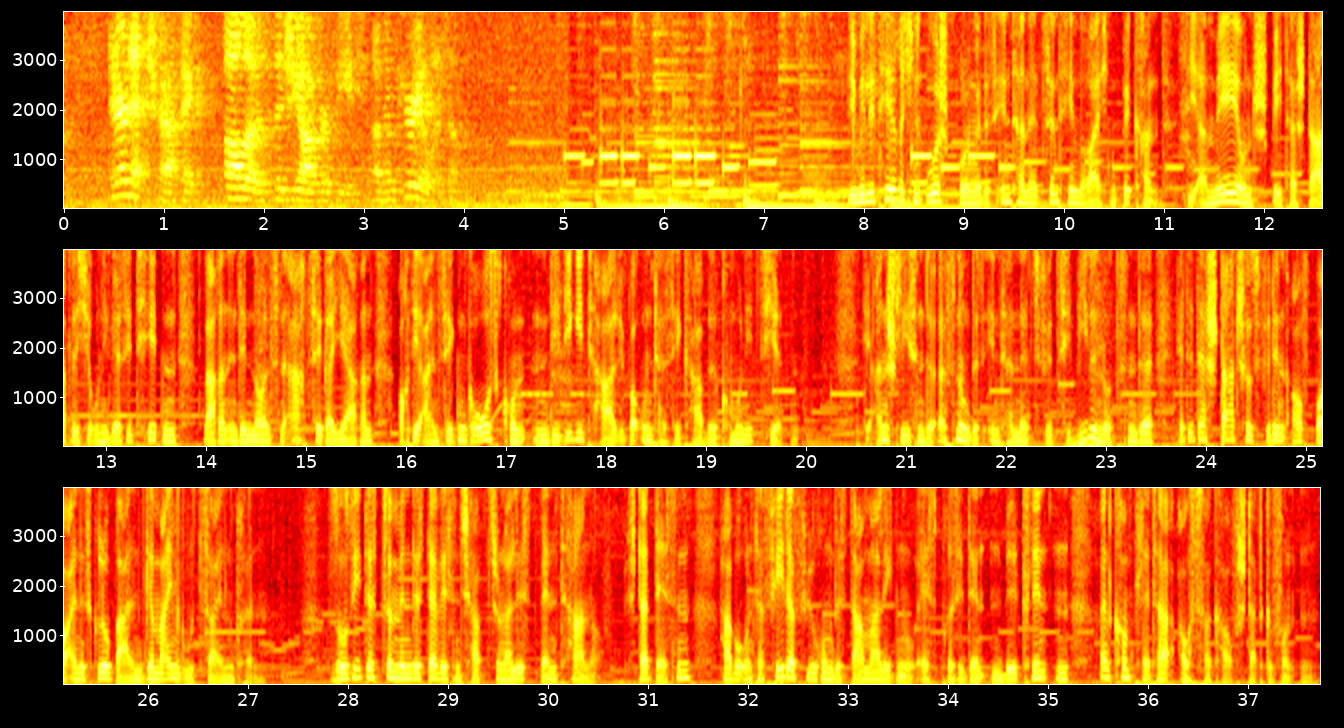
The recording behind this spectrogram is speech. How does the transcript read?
internet traffic follows the geographies of imperialism. Die militärischen Ursprünge des Internets sind hinreichend bekannt. Die Armee und später staatliche Universitäten waren in den 1980er Jahren auch die einzigen Großkunden, die digital über Unterseekabel kommunizierten. Die anschließende Öffnung des Internets für zivile Nutzende hätte der Startschuss für den Aufbau eines globalen Gemeinguts sein können. So sieht es zumindest der Wissenschaftsjournalist Ben Tarnow. Stattdessen habe unter Federführung des damaligen US-Präsidenten Bill Clinton ein kompletter Ausverkauf stattgefunden.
